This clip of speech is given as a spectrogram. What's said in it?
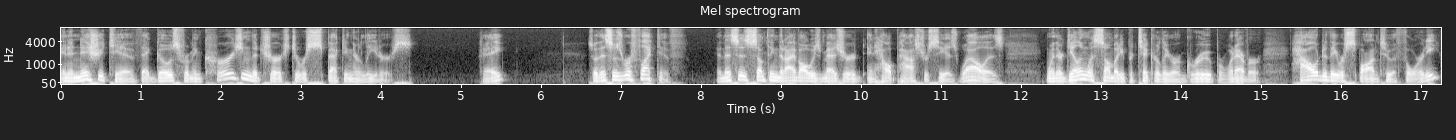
an initiative that goes from encouraging the church to respecting their leaders. Okay? So this is reflective. And this is something that I've always measured and helped pastors see as well is when they're dealing with somebody particularly or a group or whatever, how do they respond to authority?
